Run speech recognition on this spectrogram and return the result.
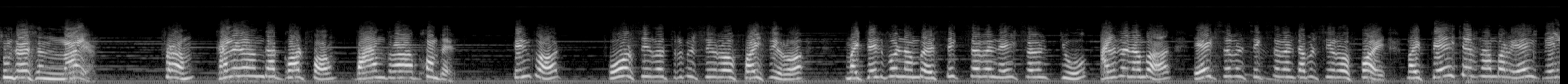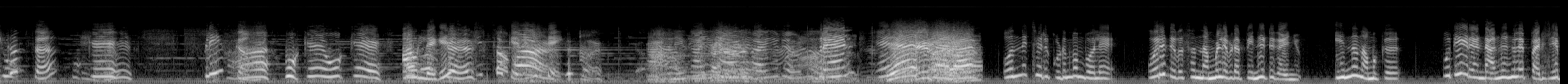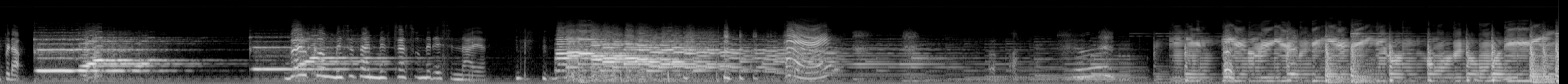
Sundaresan Nair, from Kalyananda God Farm, Bandra, Bombay. Pin code 40005050. My telephone number is 67872. Another number 8767005. My pager number 8. Welcome, sir. Okay. Please come. Ah, okay, okay. Our luggage. It's okay. We'll take. Friend, ഒന്നിച്ചൊരു കുടുംബം പോലെ ഒരു ദിവസം നമ്മൾ ഇവിടെ പിന്നിട്ട് കഴിഞ്ഞു. ഇന്ന് നമുക്ക് പുതിയ രണ്ട് അംഗങ്ങളെ പരിചയപ്പെടാം. Welcome missus and mister Sundaresan Nair. Thank എന്റെ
